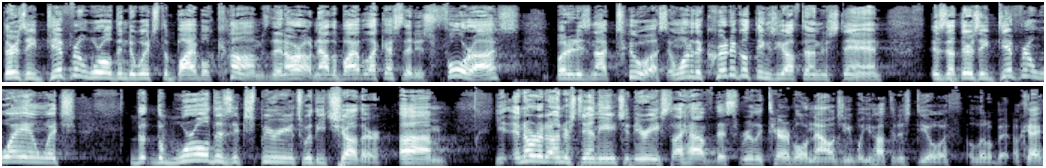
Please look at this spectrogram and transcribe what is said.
There's a different world into which the Bible comes than our own. Now, the Bible, like I said, is for us, but it is not to us. And one of the critical things you have to understand is that there's a different way in which the, the world is experienced with each other. Um, in order to understand the ancient Near East, I have this really terrible analogy, but you have to just deal with a little bit, okay?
